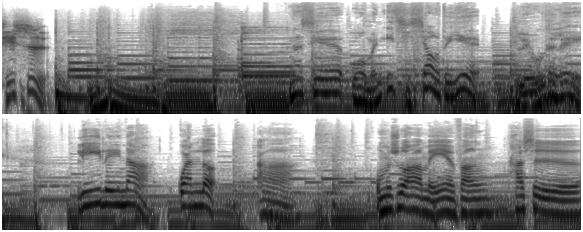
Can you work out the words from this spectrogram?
些事，那些我们一起笑的夜，流的泪。李蕾娜关了啊！我们说啊，梅艳芳她是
